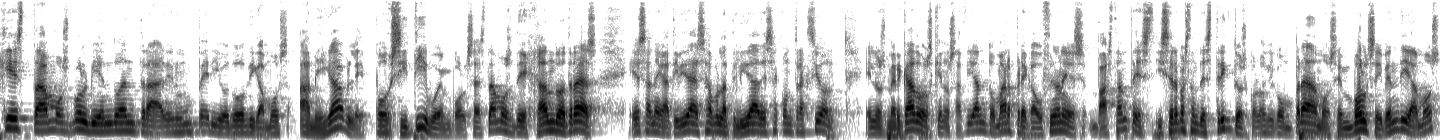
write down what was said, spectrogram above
que estamos volviendo a entrar en un periodo, digamos, amigable, positivo en bolsa. Estamos dejando atrás esa negatividad, esa volatilidad, esa contracción en los mercados que nos hacían tomar precauciones bastantes y ser bastante estrictos con lo que comprábamos en bolsa y vendíamos,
